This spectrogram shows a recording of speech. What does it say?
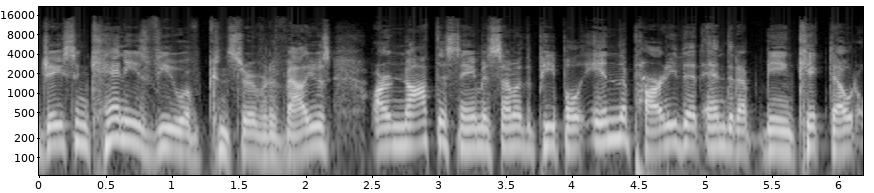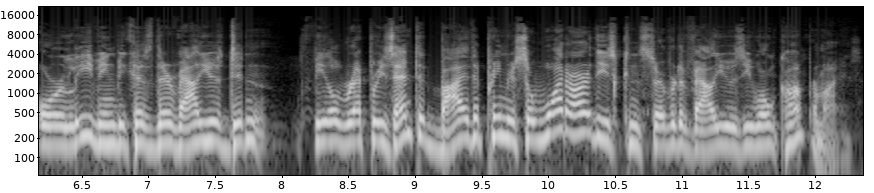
Jason Kenney's view of conservative values are not the same as some of the people in the party that ended up being kicked out or leaving because their values didn't feel represented by the premier. So, what are these conservative values you won't compromise?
